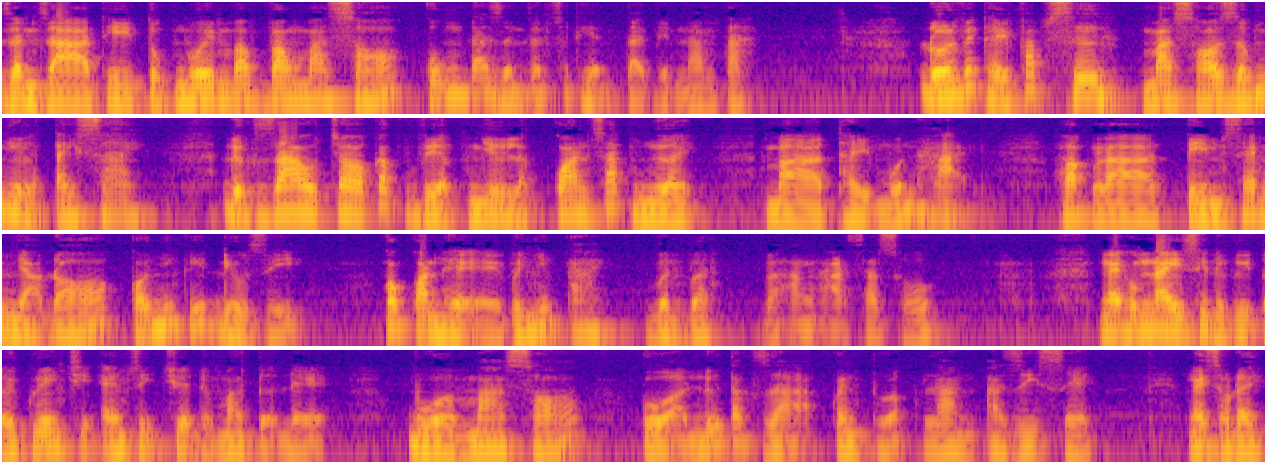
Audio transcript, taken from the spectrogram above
Dần dà thì tục nuôi ma vong ma só cũng đã dần dần xuất hiện tại Việt Nam ta. Đối với thầy pháp sư, ma só giống như là tay sai, được giao cho các việc như là quan sát người mà thầy muốn hại hoặc là tìm xem nhà đó có những cái điều gì, có quan hệ với những ai, vân vân và hàng hà sa số. Ngày hôm nay xin được gửi tới quý anh chị em dị truyện được mang tựa đề Bùa ma só của nữ tác giả quen thuộc Lan Azize. Ngay sau đây,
